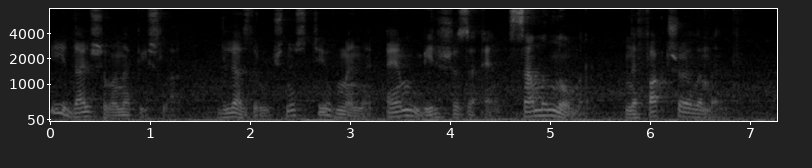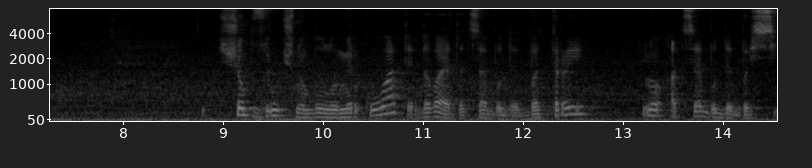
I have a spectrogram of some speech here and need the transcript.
І далі вона пішла. Для зручності в мене m більше за n. Саме номер, не факт, що елемент. Щоб зручно було міркувати, давайте це буде b3, ну а це буде b7.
